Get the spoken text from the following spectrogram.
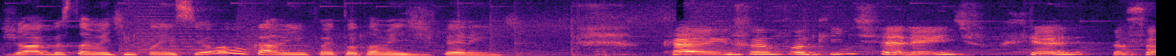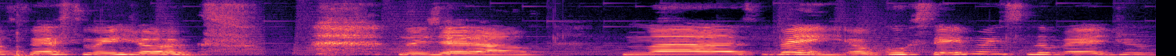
Jogos também te influenciou ou o caminho foi totalmente diferente? O caminho foi um pouquinho diferente, porque eu sou péssima em jogos, no geral. Mas, bem, eu cursei meu ensino médio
